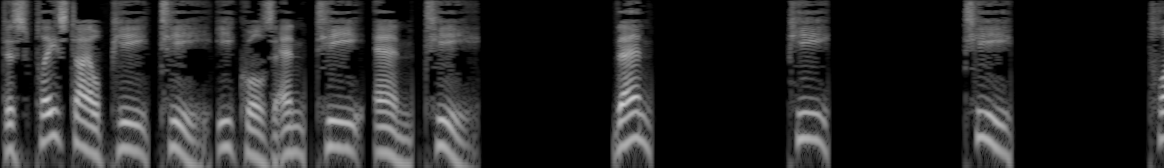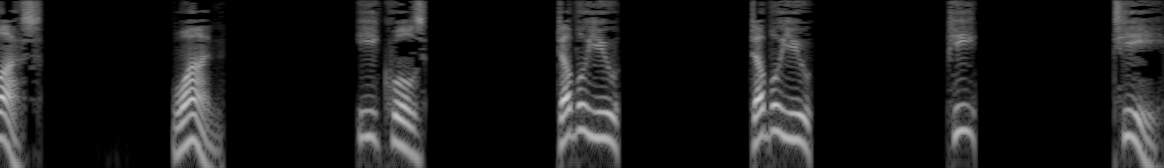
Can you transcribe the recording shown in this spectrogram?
Display style p t equals n t n t. Then p t plus 1 equals w w p t.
